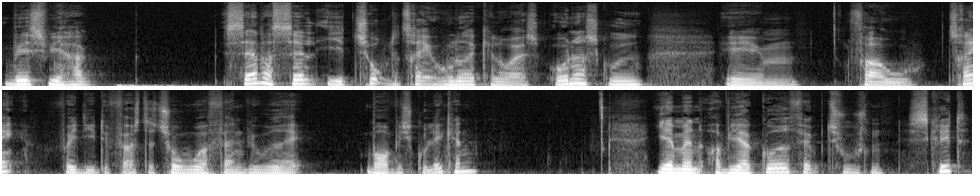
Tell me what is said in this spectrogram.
hvis vi har sat os selv i 200-300 kaloriers underskud øh, fra uge 3, fordi de første to uger fandt vi ud af, hvor vi skulle ligge hen, jamen, og vi har gået 5.000 skridt,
